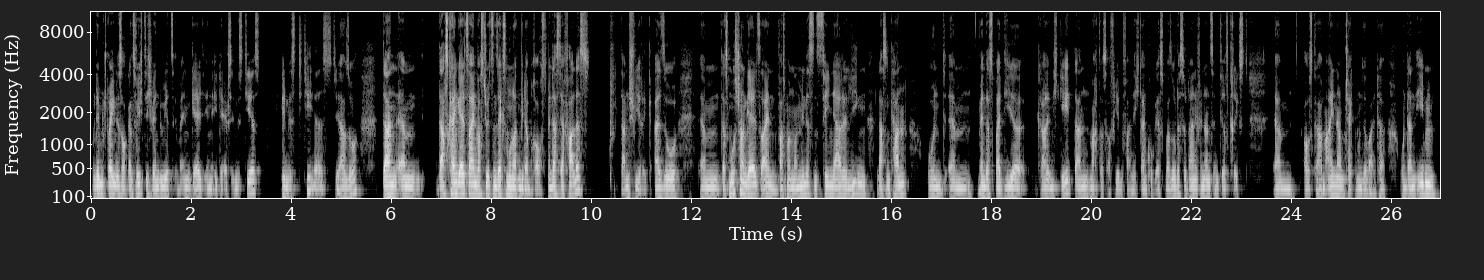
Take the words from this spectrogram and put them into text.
Und dementsprechend ist auch ganz wichtig, wenn du jetzt in Geld in ETFs investierst, investierst, ja so, dann ähm, darf es kein Geld sein, was du jetzt in sechs Monaten wieder brauchst. Wenn das der Fall ist, dann schwierig. Also ähm, das muss schon Geld sein, was man mal mindestens zehn Jahre liegen lassen kann. Und ähm, wenn das bei dir gerade nicht geht, dann mach das auf jeden Fall nicht. Dann guck erst mal so, dass du deine Finanzen in den Griff kriegst, ähm, Ausgaben, Einnahmen checken und so weiter. Und dann eben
